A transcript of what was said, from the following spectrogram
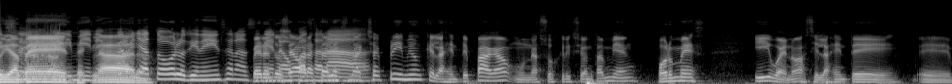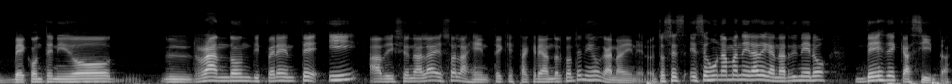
y que Obviamente, claro. Pero ya todo lo tiene Instagram, así Pero que entonces no ahora pasa está el. Snapchat Premium que la gente paga una suscripción también por mes. Y bueno, así la gente eh, ve contenido random, diferente y adicional a eso la gente que está creando el contenido gana dinero. Entonces esa es una manera de ganar dinero desde casita.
